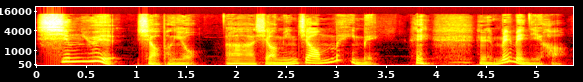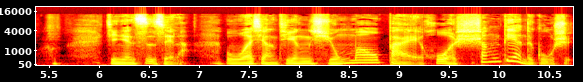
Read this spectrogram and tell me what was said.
星月小朋友啊，小名叫妹妹。嘿，嘿，妹妹你好，今年四岁了。”我想听熊猫百货商店的故事。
